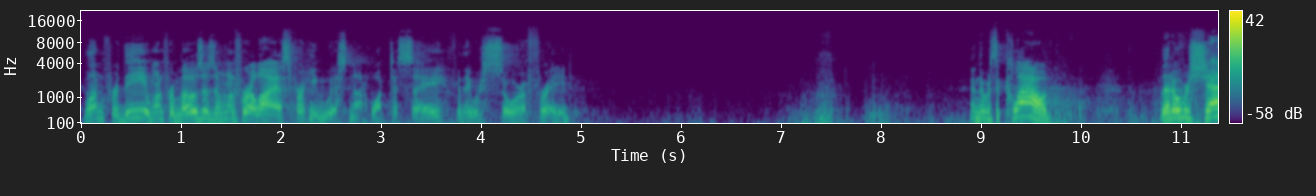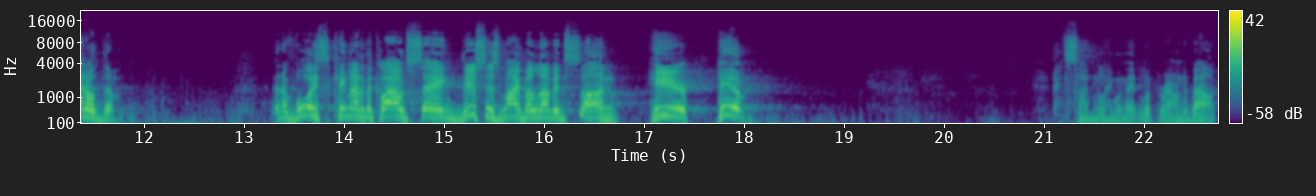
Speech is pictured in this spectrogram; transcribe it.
one for thee, and one for Moses, and one for Elias. For he wist not what to say, for they were sore afraid. And there was a cloud that overshadowed them. And a voice came out of the cloud saying, This is my beloved Son, hear him. Suddenly, when they looked round about,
